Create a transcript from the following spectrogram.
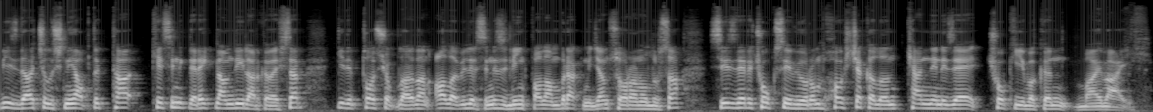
Biz de açılışını yaptık. Ta, kesinlikle reklam değil arkadaşlar. Gidip toz shoplardan alabilirsiniz. Link falan bırakmayacağım soran olursa. Sizleri çok seviyorum. Hoşçakalın. Kendinize çok iyi bakın. Bay bay.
